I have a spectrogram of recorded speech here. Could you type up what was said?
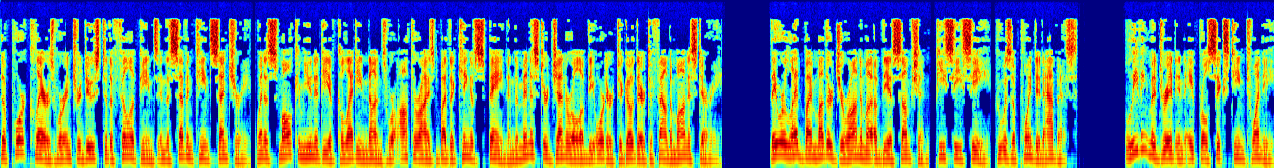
The Poor Clares were introduced to the Philippines in the 17th century, when a small community of Colettine nuns were authorized by the King of Spain and the Minister General of the order to go there to found a monastery. They were led by Mother Geronima of the Assumption, PCC, who was appointed abbess. Leaving Madrid in April 1620,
